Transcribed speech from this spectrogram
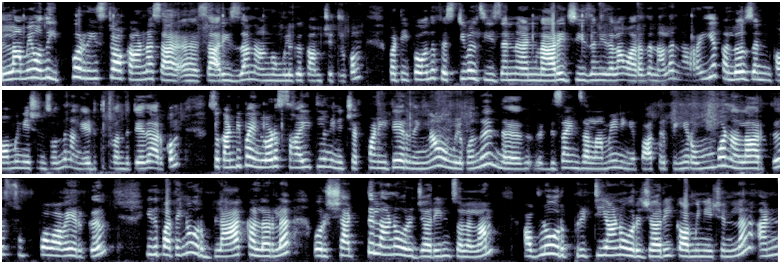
எல்லாமே வந்து இப்போ ரீஸ்டாக் ஆன சாரீஸ் தான் நாங்கள் உங்களுக்கு காமிச்சிட்ருக்கோம் பட் இப்போ வந்து festival season and marriage season இதெல்லாம் வரதுனால நிறைய கலர்ஸ் அண்ட் காம்பினேஷன்ஸ் வந்து நாங்கள் எடுத்துகிட்டு வந்துட்டே தான் இருக்கோம். ஸோ கண்டிப்பாக எங்களோட சைட்டில் நீங்கள் செக் பண்ணிகிட்டே இருந்தீங்கன்னா உங்களுக்கு வந்து இந்த டிசைன்ஸ் எல்லாமே நீங்கள் பார்த்துருப்பீங்க. ரொம்ப நல்லா இருக்கு. சூப்பராகவே இருக்குது இது பார்த்தீங்கன்னா ஒரு பிளாக் கலரில் ஒரு ஷட்டிலான ஒரு ஜரின்னு சொல்லலாம். அவ்வளோ ஒரு ப்ரிட்டியான ஒரு ஜரி காம்பினேஷனில் அண்ட்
